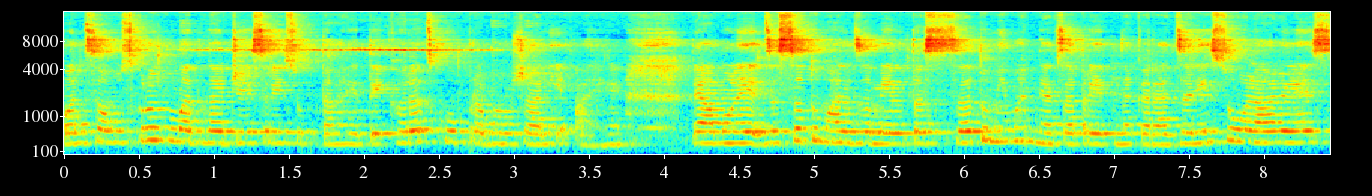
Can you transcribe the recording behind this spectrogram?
पण संस्कृतमधलं जे श्रीसुक्त आहे ते खरंच खूप प्रभावशाली आहे. त्यामुळे जसं तुम्हाला जमेल तसं तुम्ही म्हणण्याचा प्रयत्न करा. जरी सोळा वेळेस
